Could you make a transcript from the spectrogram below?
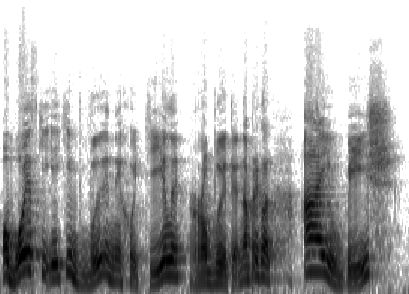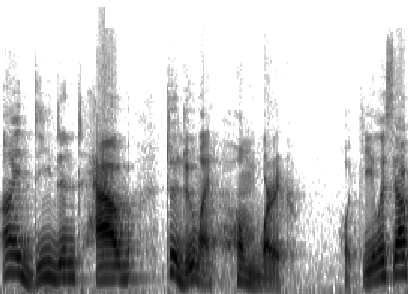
обов'язки, які б ви не хотіли робити. Наприклад, I wish I didn't have to do my homework. Хотілося б,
